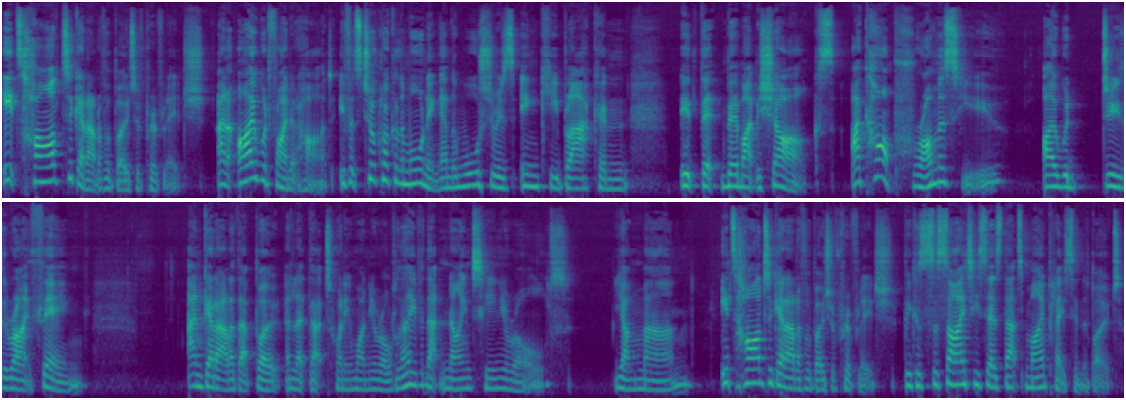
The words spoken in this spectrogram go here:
It's hard to get out of a boat of privilege. And I would find it hard. If it's two o'clock in the morning and the water is inky black and it, that there might be sharks, I can't promise you I would do the right thing and get out of that boat and let that 21 year old, or even that 19 year old young man. It's hard to get out of a boat of privilege because society says that's my place in the boat.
